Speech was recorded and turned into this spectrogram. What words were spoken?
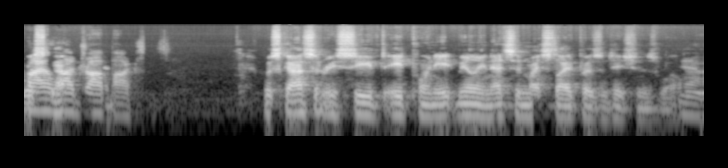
Buy a lot of drop boxes. Wisconsin received 8.8 million. That's in my slide presentation as well. Yeah.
